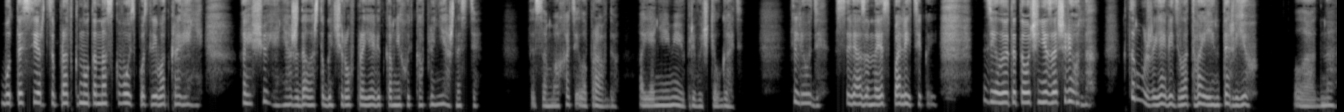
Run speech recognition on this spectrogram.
Будто сердце проткнуто насквозь после его откровений. А еще я не ожидала, что Гончаров проявит ко мне хоть каплю нежности. Ты сама хотела правду, а я не имею привычки лгать. Люди, связанные с политикой, делают это очень изощренно. К тому же я видела твои интервью. Ладно.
